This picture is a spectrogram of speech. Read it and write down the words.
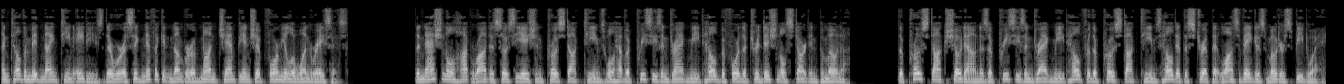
Until the mid-1980s there were a significant number of non-championship Formula One races. The National Hot Rod Association Pro Stock teams will have a preseason drag meet held before the traditional start in Pomona. The Pro Stock Showdown is a preseason drag meet held for the Pro Stock teams held at the Strip at Las Vegas Motor Speedway.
